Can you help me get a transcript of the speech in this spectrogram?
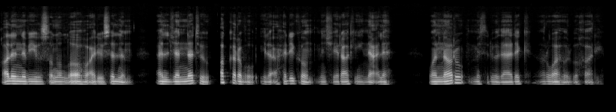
قال النبي صلى الله عليه وسلم الجنة أقرب إلى أحدكم من شراك نعله والنار مثل ذلك رواه البخاري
